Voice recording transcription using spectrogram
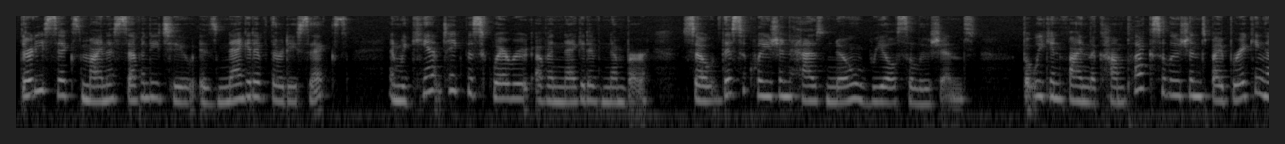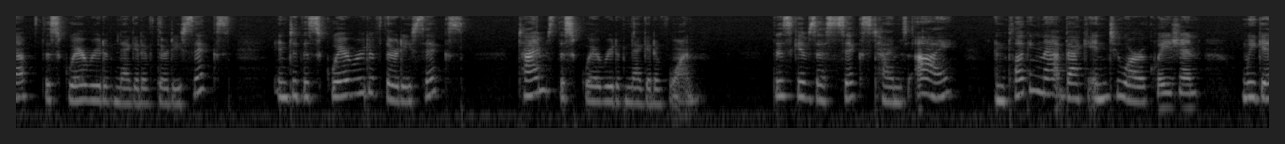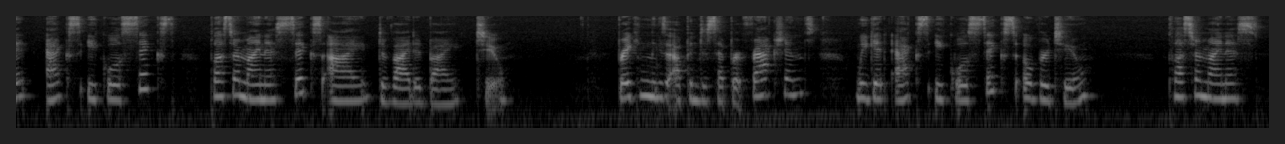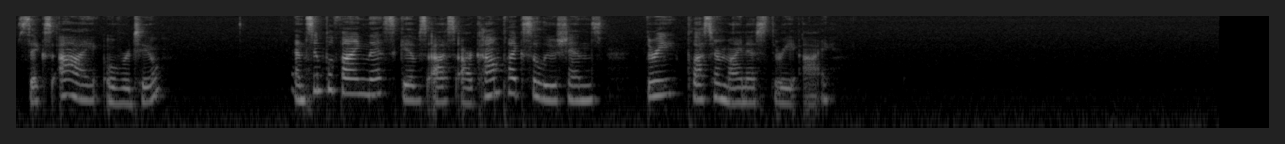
36 minus 72 is negative 36, and we can't take the square root of a negative number, so this equation has no real solutions. But we can find the complex solutions by breaking up the square root of negative 36 into the square root of 36 times the square root of negative 1. This gives us 6 times i, and plugging that back into our equation, we get x equals 6 plus or minus 6i divided by 2. Breaking these up into separate fractions, we get x equals 6 over 2 plus or minus 6i over 2. And simplifying this gives us our complex solutions 3 plus or minus 3i.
